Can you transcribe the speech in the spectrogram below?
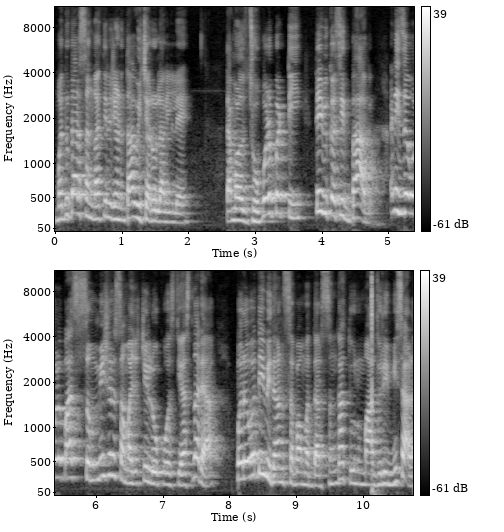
मतदारसंघातील जनता विचारू लागलेली आहे. त्यामुळे झोपडपट्टी ते विकसित भाग आणि जवळपास संमिश्र समाजाची लोकवस्ती असणाऱ्या पर्वती विधानसभा मतदारसंघातून माधुरी मिसाळ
